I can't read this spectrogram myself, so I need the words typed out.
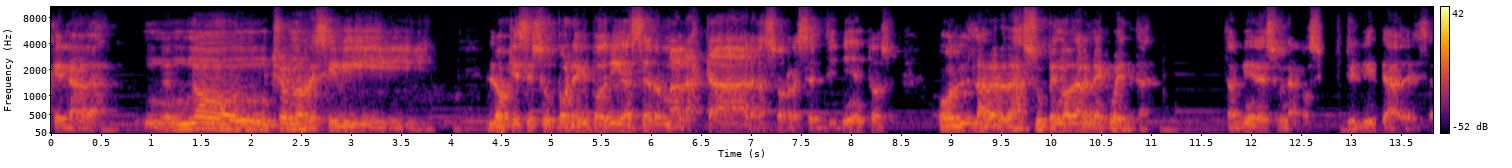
que nada. No, yo no recibí lo que se supone que podría ser malas caras o resentimientos o la verdad supe no darme cuenta. También es una posibilidad esa.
